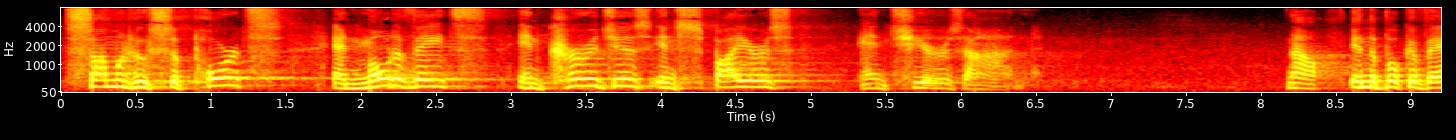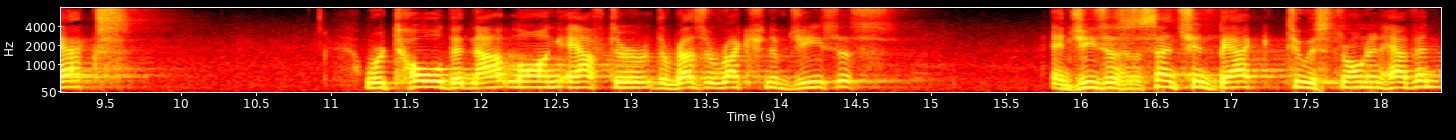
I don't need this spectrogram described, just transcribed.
Someone who supports and motivates, encourages, inspires, and cheers on. Now, in the book of Acts, we're told that not long after the resurrection of Jesus and Jesus' ascension back to his throne in heaven,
